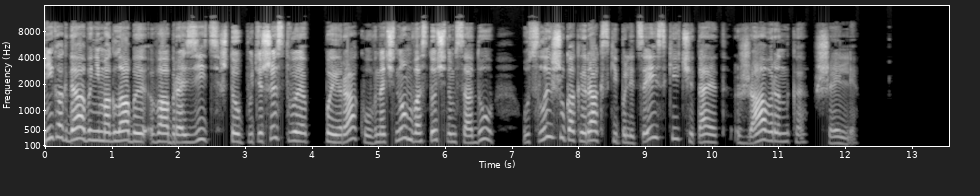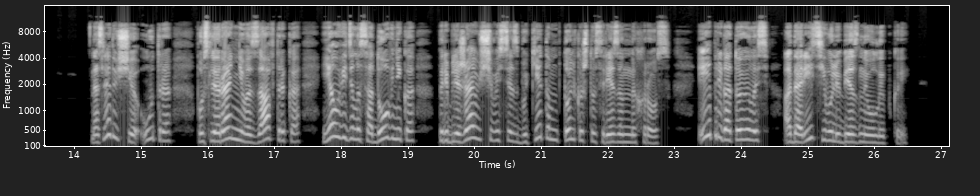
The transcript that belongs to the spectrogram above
Никогда бы не могла бы вообразить, что, путешествуя по Ираку в ночном восточном саду, услышу, как иракский полицейский читает «Жаворонка Шелли». На следующее утро, после раннего завтрака, я увидела садовника, приближающегося с букетом только что срезанных роз, и приготовилась одарить его любезной улыбкой.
